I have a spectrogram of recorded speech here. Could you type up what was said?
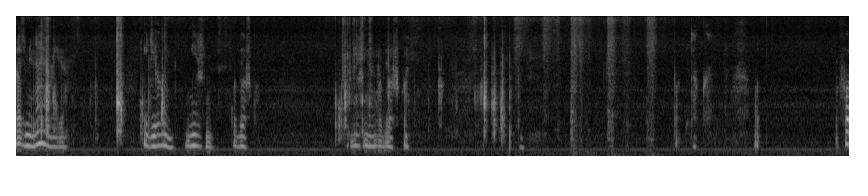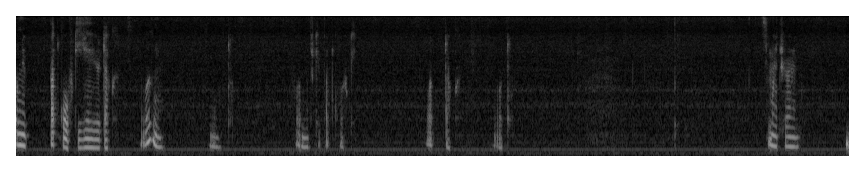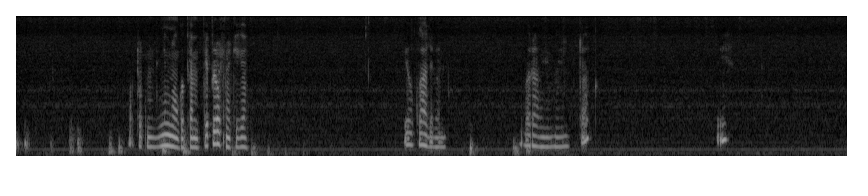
разминаем ее и делаем нижнюю губежку. Нижнюю губежку. Вот так. Вот. В форме подковки я ее так выгну. Вот. Формочки подковки. Вот так. Вот. Смачиваем. Вот тут немного прям приплюснуть ее. И укладываем. Выравниваем так. И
